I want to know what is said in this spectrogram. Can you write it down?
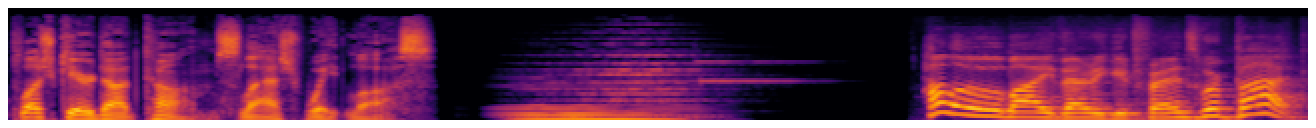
plushcare.com slash weight loss. Hello, my very good friends. We're back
